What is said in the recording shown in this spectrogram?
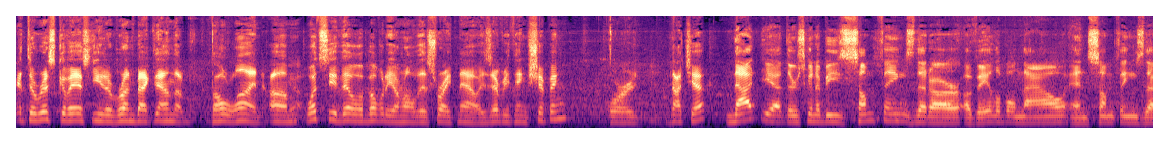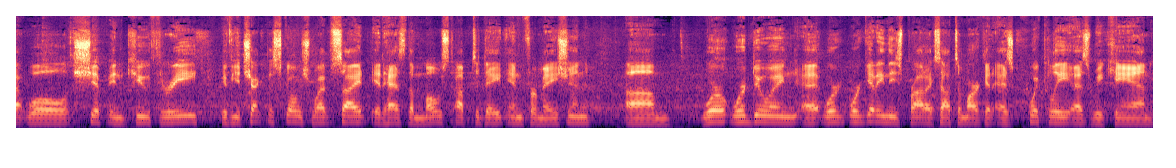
at the risk of asking you to run back down the, the whole line, um, yeah. what's the availability on all this right now? Is everything shipping, or not yet? Not yet. There's going to be some things that are available now and some things that will ship in Q3. If you check the Scosche website, it has the most up to date information. Um, we're, we're doing uh, we're, we're getting these products out to market as quickly as we can.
